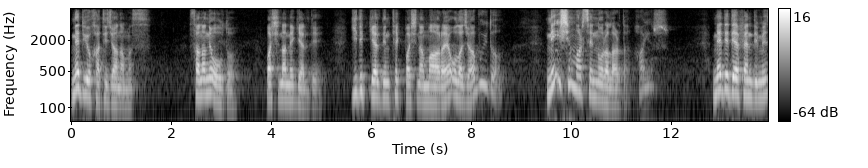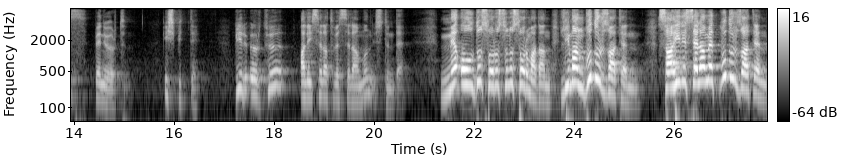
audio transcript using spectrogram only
Ne diyor Hatice anamız? Sana ne oldu? Başına ne geldi? Gidip geldin tek başına mağaraya olacağı buydu. Ne işin var senin oralarda? Hayır. Ne dedi Efendimiz? Beni örtün. İş bitti. Bir örtü aleyhissalatü vesselamın üstünde. Ne oldu sorusunu sormadan liman budur zaten. Sahili selamet budur zaten.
